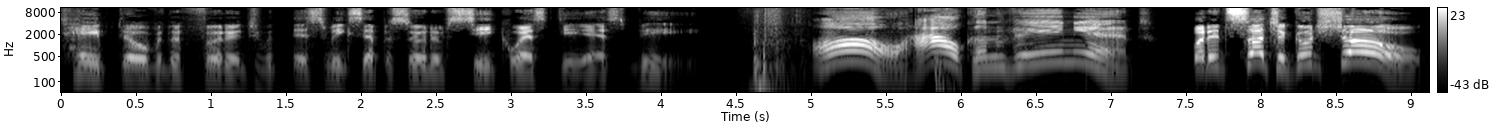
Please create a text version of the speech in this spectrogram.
taped over the footage with this week's episode of seaQuest DSV. Oh, how convenient. But it's such a good show!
